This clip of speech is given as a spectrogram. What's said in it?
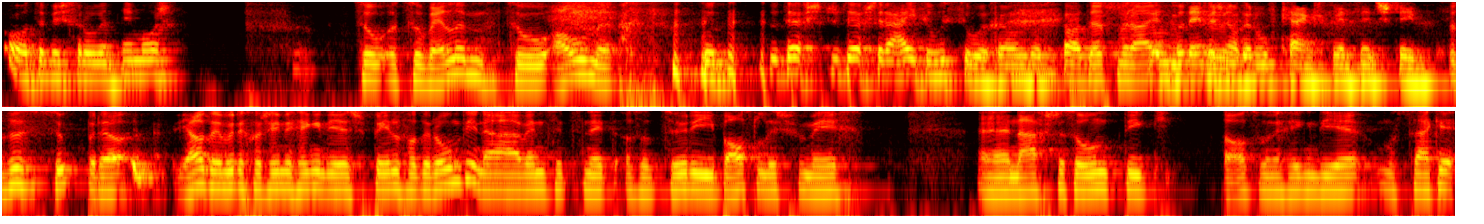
Oder bist du froh, wenn du nicht musst? Zu, zu welchem? Zu allen? Du, du, darfst, du darfst dir eins aussuchen und, da, Darf man eins und von dem ist nachher aufgehängt, wenn es nicht stimmt. Das ist super, ja. Ja, dann würde ich wahrscheinlich irgendwie ein Spiel von der Runde nehmen, wenn es jetzt nicht, also Zürich, Basel ist für mich äh, nächsten Sonntag das, was ich irgendwie muss sagen,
